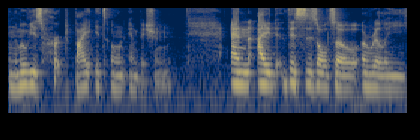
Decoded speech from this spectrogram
And the movie is hurt by its own ambition. And I. This is also a really.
